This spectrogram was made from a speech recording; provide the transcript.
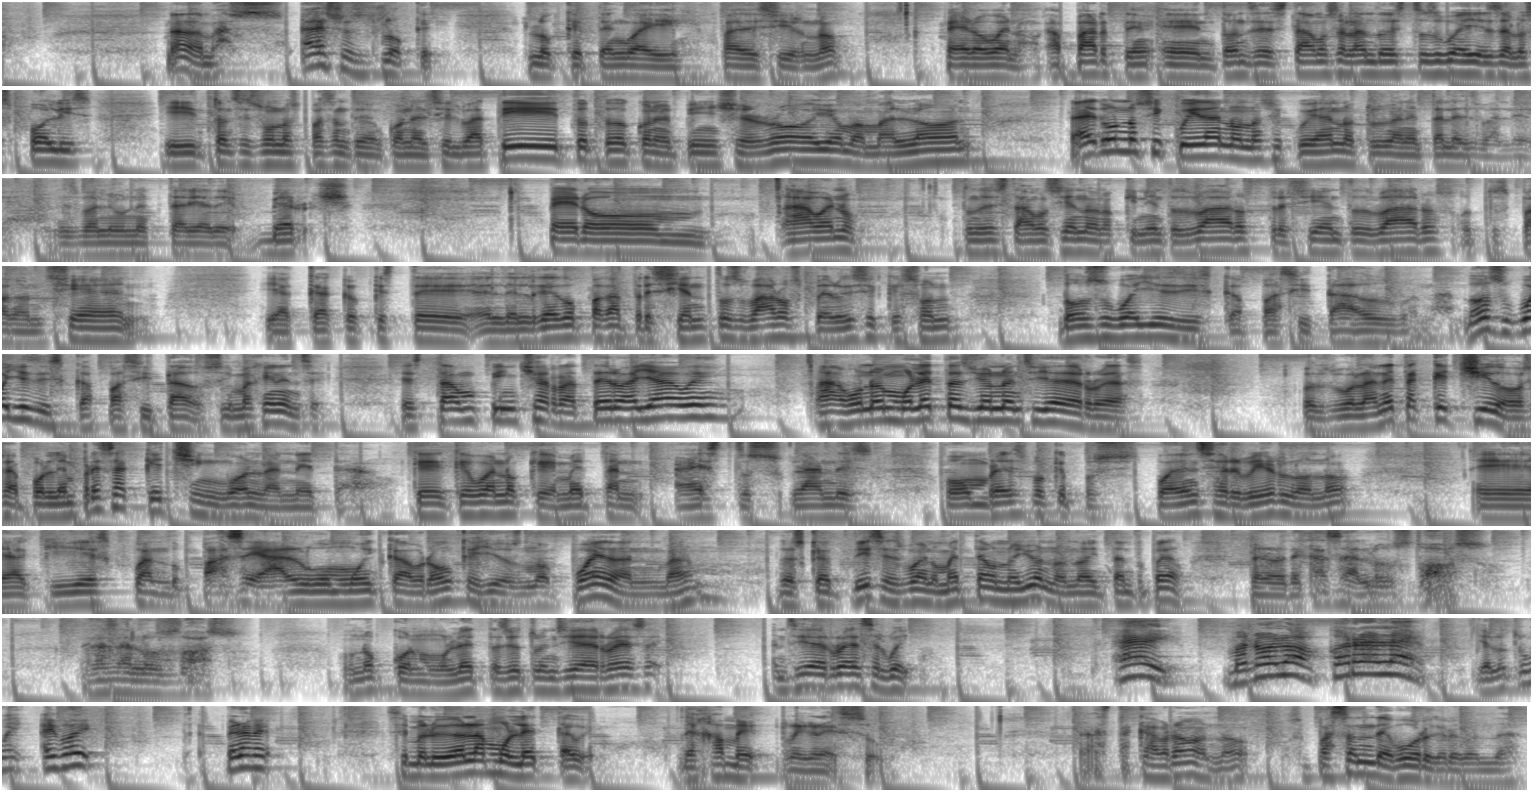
Nada más. Eso es lo que, lo que tengo ahí para decir, ¿no? Pero bueno, aparte, eh, entonces estábamos hablando de estos güeyes, de los polis, y entonces unos pasan con el silbatito, todo con el pinche rollo, mamalón. Unos sí cuidan, unos sí cuidan, otros la neta les vale, les vale una hectárea de berch. Pero, mm, ah, bueno, entonces estábamos haciendo ¿no? 500 varos, 300 varos, otros pagan 100. Y acá creo que este, el del Gego paga 300 varos, pero dice que son dos güeyes discapacitados, banda. Dos güeyes discapacitados, imagínense. Está un pinche ratero allá, güey. Ah, uno en muletas y uno en silla de ruedas. Pues la neta, qué chido. O sea, por la empresa, qué chingón, la neta. Qué, qué bueno que metan a estos grandes hombres porque pues pueden servirlo, ¿no? Eh, aquí es cuando pase algo muy cabrón que ellos no puedan, ¿va? Los que dices, bueno, mete a uno y uno, no hay tanto pedo. Pero dejas a los dos. Dejas a los dos. Uno con muletas y otro en silla de ruedas. En silla de ruedas el güey. ¡Hey, Manolo, córrele! Y el otro, güey, ahí voy. Espérame. Se me olvidó la muleta, güey. Déjame regreso, güey. Hasta cabrón, ¿no? Se pasan de burger, ¿verdad?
